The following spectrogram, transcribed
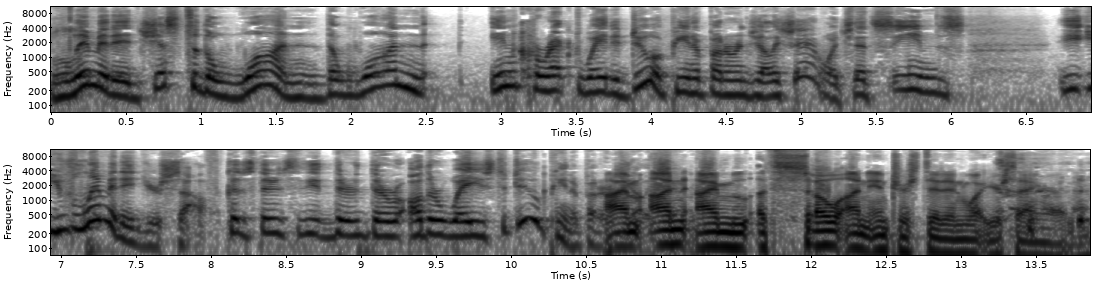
limited just to the one the one incorrect way to do a peanut butter and jelly sandwich. That seems you've limited yourself because there's there there are other ways to do peanut butter. I'm un. I'm so uninterested in what you're saying right now.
